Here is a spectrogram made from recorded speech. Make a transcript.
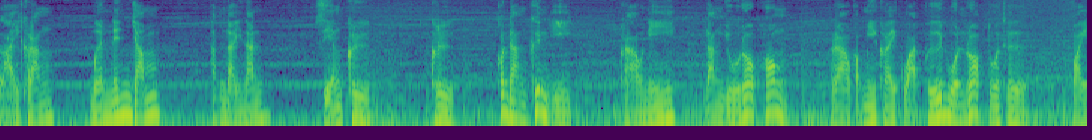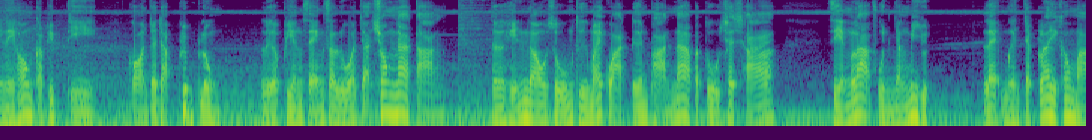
หลายครั้ง เหมือนเน้นย้ำ ทันใดนั้น เสียงคลืดคลืดก็ดังขึ้นอีก คราวนี้ดังอยู่รอบห้อง ราวกับมีใครกวาดพื้นวนรอบตัวเธอ ไฟในห้องกระพริบทีก่อนจะดับพลึบลง เหลือเพียงแสงสลัวจากช่องหน้าต่าง เธอเห็นเงาสูงถือไม้กวาดเดินผ่านหน้าประตูช้าๆ เสียงล่าฝุ่นยังไม่หยุด และเหมือนจะใกล้เข้ามา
